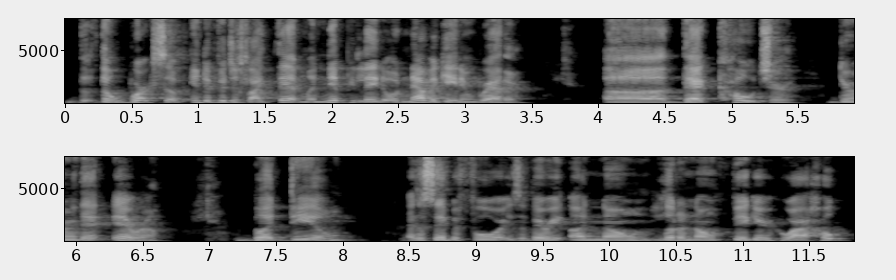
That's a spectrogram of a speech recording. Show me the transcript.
The, the, works of individuals like that manipulated or navigating rather uh, that culture during that era. But Dill as I said before, is a very unknown, little known figure who I hope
